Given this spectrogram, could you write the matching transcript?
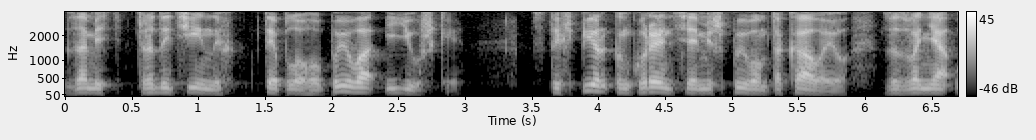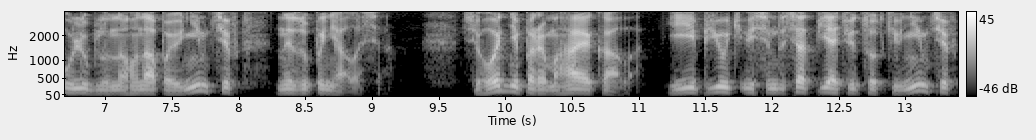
замість традиційних теплого пива і юшки. З тих пір конкуренція між пивом та кавою за звання улюбленого напою німців не зупинялася. Сьогодні перемагає кава. Її п'ють 85% німців,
